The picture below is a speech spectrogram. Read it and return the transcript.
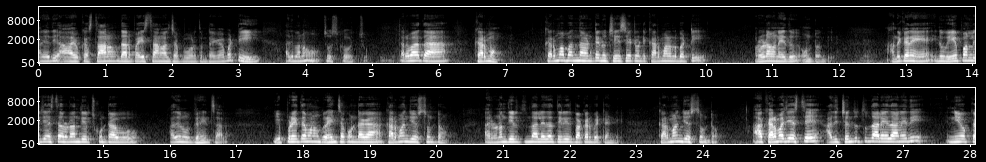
అనేది ఆ యొక్క స్థానం దాని పై స్థానాలు చెప్పబడుతుంటాయి కాబట్టి అది మనం చూసుకోవచ్చు. తర్వాత కర్మం. కర్మబంధం అంటే నువ్వు చేసేటువంటి కర్మలను బట్టి రుణం అనేది ఉంటుంది. అందుకనే నువ్వు ఏ పనులు చేస్తే రుణం తీర్చుకుంటావు? అది నువ్వు గ్రహించాలి. ఎప్పుడైతే మనం గ్రహించకుండా కర్మం చేస్తుంటాం ఆ రుణం తీరుతుందా లేదా తెలియదు పక్కన పెట్టండి. కర్మం చేస్తుంటాం. ఆ కర్మ చేస్తే అది చెందుతుందా లేదా అనేది నీ యొక్క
